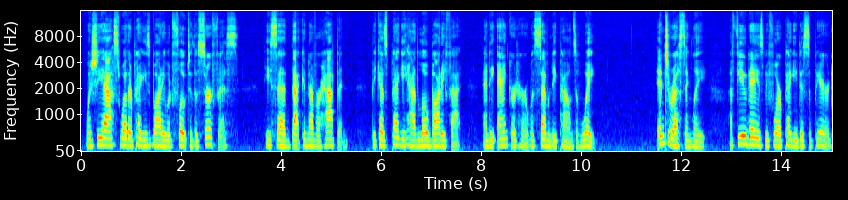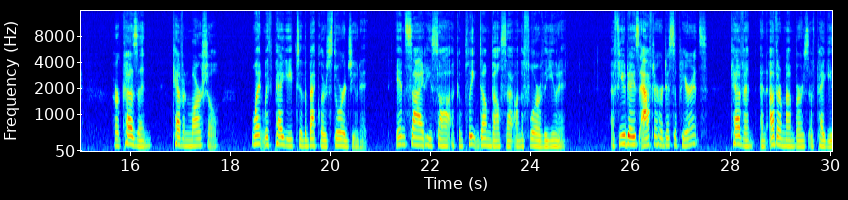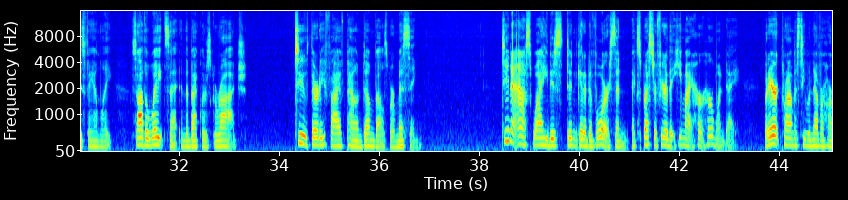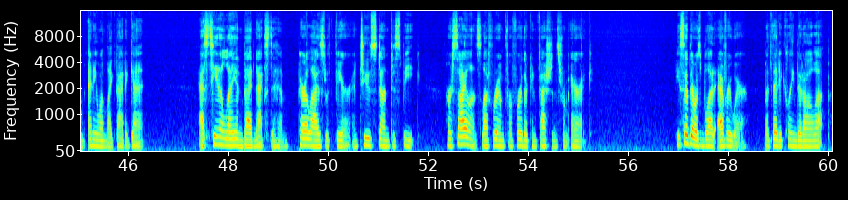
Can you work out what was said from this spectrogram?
When she asked whether Pegye's body would float to the surface, he said that could never happen because Pegye had low body fat and he anchored her with 70 pounds of weight. Interestingly, a few days before Pegye disappeared, her cousin, Kevin Marshall, went with Pegye to the Bechler storage unit. Inside, he saw a complete dumbbell set on the floor of the unit. A few days after her disappearance, Kevin and other members of Pegye's family saw the weight set in the Bechlers' garage. Two 35 pound dumbbells were missing. Tina asked why he just didn't get a divorce and expressed her fear that he might hurt her one day, but Eric promised he would never harm anyone like that again. As Tina lay in bed next to him, paralyzed with fear and too stunned to speak, her silence left room for further confessions from Eric. He said there was blood everywhere, but that he cleaned it all up.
